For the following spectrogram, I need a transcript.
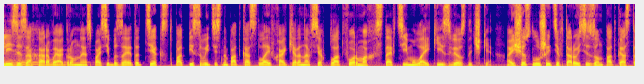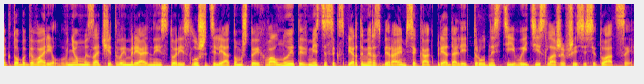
Лизе Захаровой огромное спасибо за этот текст. Подписывайтесь на подкаст Лайфхакера на всех платформах, ставьте ему лайки и звездочки. А еще слушайте второй сезон подкаста «Кто бы говорил». В нем мы зачитываем реальные истории слушателей о том, что их волнует, и вместе с экспертами разбираемся, как преодолеть трудности и выйти из сложившейся ситуации.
